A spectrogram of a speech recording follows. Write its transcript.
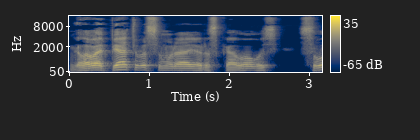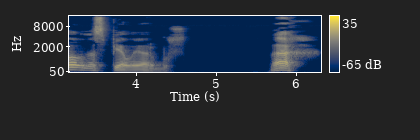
Голова пятого самурая раскололась, словно спелый арбуз. «Ах!»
